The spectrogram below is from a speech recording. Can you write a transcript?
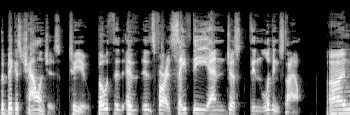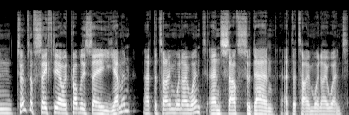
the biggest challenges to you, both as, as far as safety and just in living style? Uh, in terms of safety, I would probably say Yemen at the time when I went and South Sudan at the time when I went.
